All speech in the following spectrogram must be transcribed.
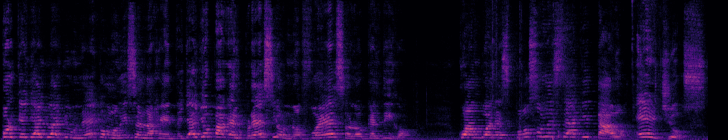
Porque ya yo ayuné, como dicen la gente, ya yo pagué el precio. No fue eso lo que él dijo. Cuando el esposo les sea quitado, ellos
